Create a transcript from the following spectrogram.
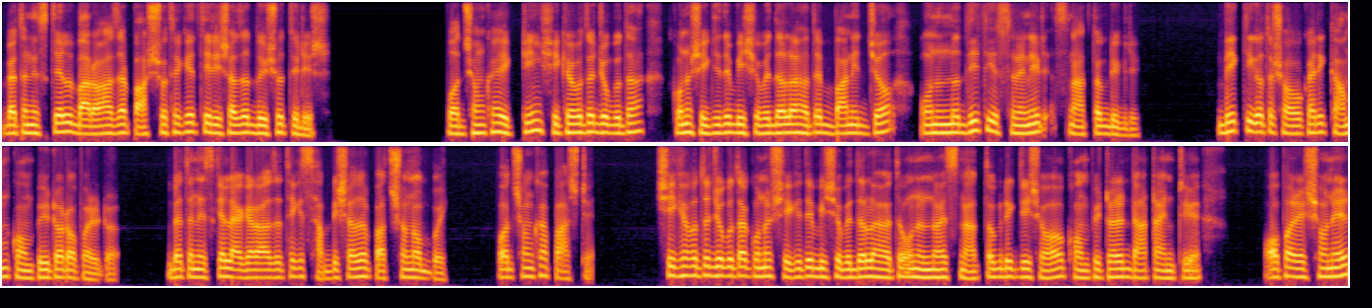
বেতন স্কেল বারো হাজার পাঁচশো থেকে তিরিশ হাজার দুইশো তিরিশ। পদ সংখ্যা একটি, শিক্ষাগত যোগ্যতা, কোনো স্বীকৃত বিশ্ববিদ্যালয় হতে বাণিজ্য, অনন্য দ্বিতীয় শ্রেণির স্নাতক ডিগ্রি। ব্যক্তিগত সহকারী কাম কম্পিউটার অপারেটর। বেতন স্কেল এগারো হাজার থেকে ছাব্বিশ হাজার পাঁচশো নব্বই। পদ সংখ্যা পাঁচটি। শিক্ষাগত যোগ্যতা কোনো শিক্ষিত বিশ্ববিদ্যালয় হয়তো অনন্য স্নাতক ডিগ্রি সহ কম্পিউটারের ডাটা এন্ট্রি, অপারেশনের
